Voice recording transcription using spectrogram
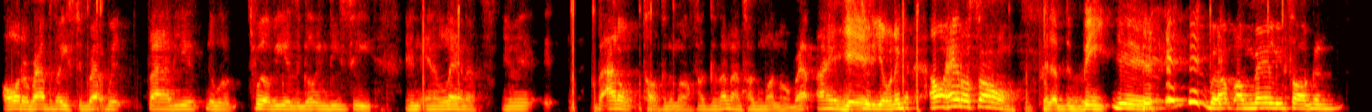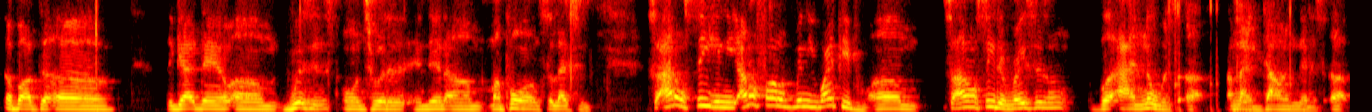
all the rappers I used to rap with five years, no, 12 years ago in DC in, in Atlanta. And it- it- but I don't talk to the motherfuckers. I'm not talking about no rap. I ain't in the studio, nigga. I don't have no song. Put up the beat. Yeah. but I'm, I'm mainly talking about the uh the goddamn um wizards on Twitter and then um my porn selection. So I don't see any, I don't follow many white people. Um, so I don't see the racism, but I know it's up. I'm not doubting that it's up.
